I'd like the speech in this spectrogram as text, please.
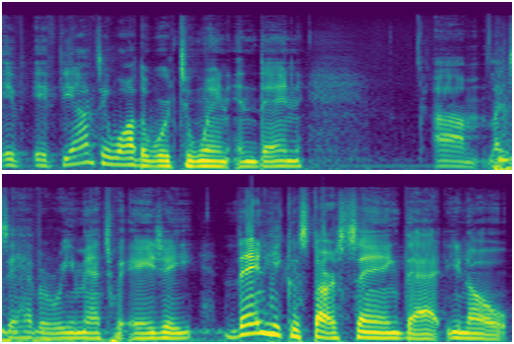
if if Deontay Wilder were to win and then um, like say have a rematch with AJ, then he could start saying that you know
